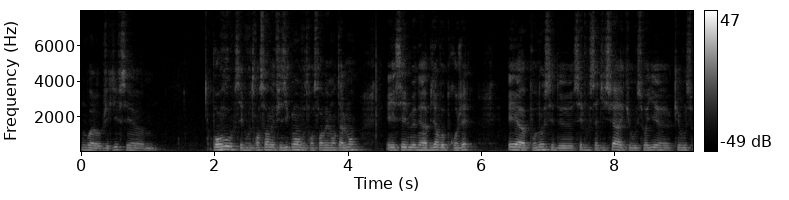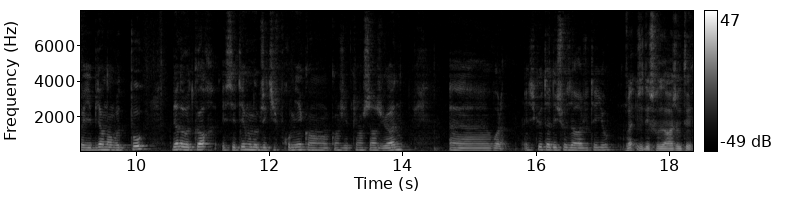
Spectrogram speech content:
Donc voilà, l'objectif c'est pour vous, c'est de vous transformer physiquement, vous transformer mentalement et essayer de mener à bien vos projets. Et euh, pour nous, c'est de, vous satisfaire et que vous, soyez, euh, que vous soyez bien dans votre peau, bien dans votre corps. Et c'était mon objectif premier quand, quand j'ai pris en charge Johan. Euh, voilà. Est-ce que tu as des choses à rajouter, Yo? Ouais, j'ai des choses à rajouter.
